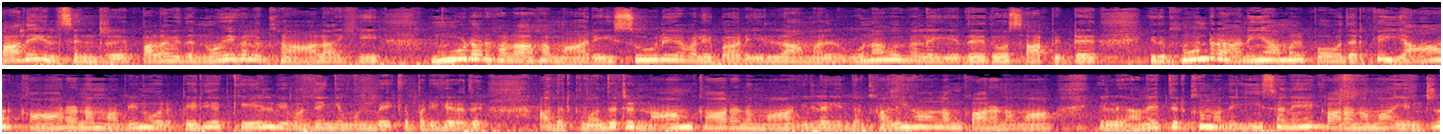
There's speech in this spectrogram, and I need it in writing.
பாதையில் சென்று பலவித நோய்களுக்கு ஆளாகி மூடர்களாக மாறி சூரிய வழிபாடு இல்லாமல் உணவுகளை எது ஏதோ சாப்பிட்டு இது போன்ற அணியாமல் போவதற்கு யார் காரணம் அப்படின்னு ஒரு பெரிய கேள்வி வந்து இங்கே முன்வைக்கப்படுகிறது. அதற்கு வந்துட்டு நாம் காரணமா? இல்லை இந்த கலிகாலம் காரணமா? இல்லை அனைத்திற்கும் அந்த ஈசனே காரணமா? என்று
